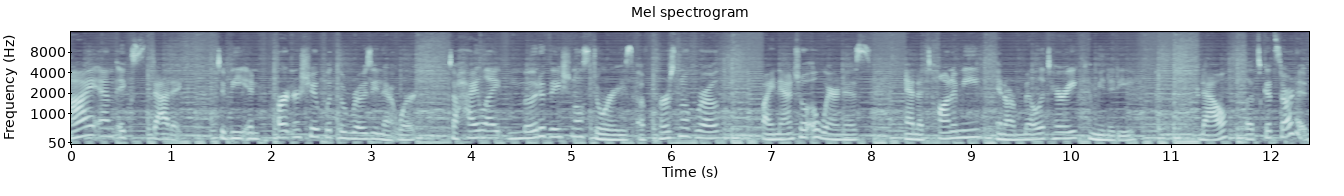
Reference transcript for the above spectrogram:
I am ecstatic to be in partnership with the Rosie Network to highlight motivational stories of personal growth, financial awareness, and autonomy in our military community. Now, let's get started.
